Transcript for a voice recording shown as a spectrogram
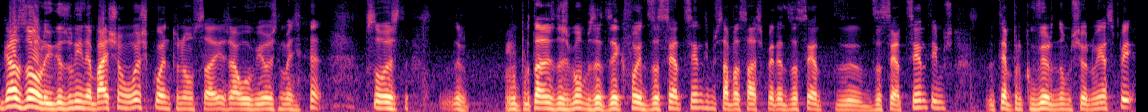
Gasóleo e gasolina baixam hoje, quanto não sei, já ouvi hoje de manhã pessoas reportagens das bombas a dizer que foi 17 cêntimos, estava-se à espera de 17, 17 cêntimos, até porque o governo não mexeu no ISP.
